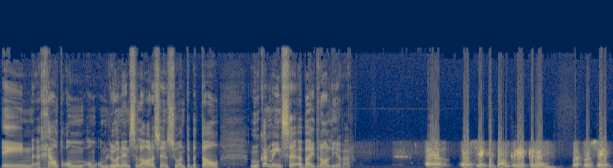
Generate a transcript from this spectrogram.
en eh, geld om om om lone en salarisse en so aan te betaal. Hoe kan mense 'n bydrae lewer? Uh ons het 'n bankrekening wat ons het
